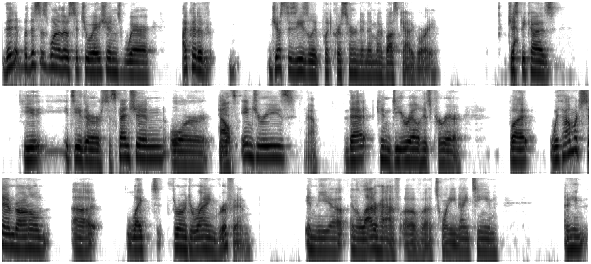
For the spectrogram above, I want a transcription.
but this is one of those situations where I could have just as easily put Chris Herndon in my bust category, just yeah. because he it's either suspension or Health. it's injuries yeah. that can derail his career. But with how much Sam Darnold uh, liked throwing to Ryan Griffin in the uh, in the latter half of uh, 2019 I mean,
